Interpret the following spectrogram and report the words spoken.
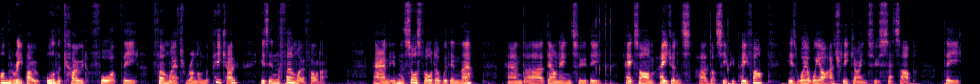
On the repo all the code for the firmware to run on the Pico is in the firmware folder. And in the source folder within there, and uh, down into the xarm agents.cpp uh, file is where we are actually going to set up the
